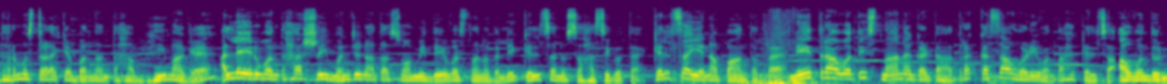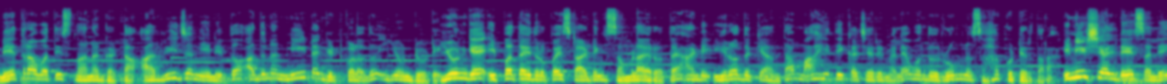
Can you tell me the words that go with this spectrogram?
ಧರ್ಮಸ್ಥಳಕ್ಕೆ ಬಂದಂತಹ ಭೀಮಗೆ ಅಲ್ಲೇ ಇರುವಂತಹ ಶ್ರೀ ಮಂಜುನಾಥ ಸ್ವಾಮಿ ದೇವಸ್ಥಾನದಲ್ಲಿ ಕೆಲ್ಸನು ಸಹ ಸಿಗುತ್ತೆ. ಕೆಲ್ಸ ಏನಪ್ಪಾ ಅಂತಂದ್ರೆ ನೇತ್ರಾವತಿ ಸ್ನಾನಘಟ್ಟ ಹತ್ರ ಕಸ ಹೊಡೆಯುವಂತಹ ಕೆಲಸ. ಆ ಒಂದು ನೇತ್ರಾವತಿ ಸ್ನಾನಘಟ್ಟ, ಆ ರೀಜನ್ ಏನಿತ್ತು ಅದನ್ನ ನೀಟಾಗಿ ಇಟ್ಕೊಳ್ಳೋದು ಇವನ್ ಡ್ಯೂಟಿ. ಇವನ್ಗೆ ಇಪ್ಪತ್ತೈದು ರೂಪಾಯಿ ಸ್ಟಾರ್ಟಿಂಗ್ ಸಂಬಳ ಇರುತ್ತೆ ಅಂಡ್ ಇರೋದಕ್ಕೆ ಅಂತ ಮಾಹಿತಿ ಕಚೇರಿ ಮೇಲೆ ಒಂದು ರೂಮ್ ನು ಸಹ ಕೊಟ್ಟಿರ್ತಾರೆ. ಇನಿಷಿಯಲ್ ಡೇಸ್ ಅಲ್ಲಿ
